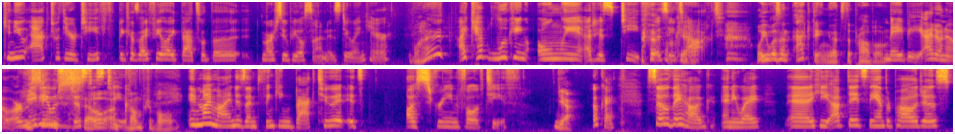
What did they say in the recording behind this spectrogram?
can you act with your teeth because I feel like that's what the marsupial son is doing here. What? I kept looking only at his teeth as he Okay. talked. Well, he wasn't acting. That's the problem. Maybe I don't know, or he maybe it was just so uncomfortable. In my mind, as I'm thinking back to it, it's a screen full of teeth. Yeah. Okay, so they hug anyway. Uh, he updates the anthropologist,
